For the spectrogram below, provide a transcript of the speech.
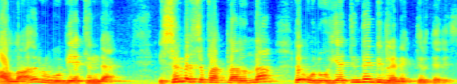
Allah'ın rububiyetinde, isim ve sıfatlarında ve uluhiyetinde birlemektir deriz.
